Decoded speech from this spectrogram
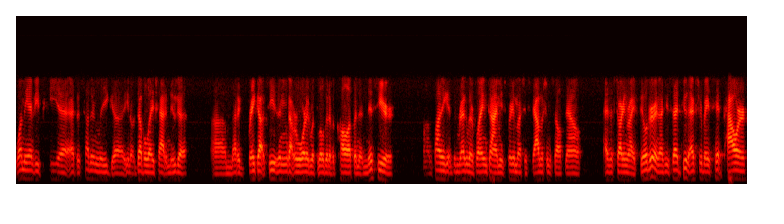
won the MVP uh, at the Southern League, uh, you know, Double A Chattanooga. Um, had a breakout season, got rewarded with a little bit of a call up, and then this year, um, finally getting some regular playing time. He's pretty much established himself now as a starting right fielder, and as you said too, the extra base hit power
